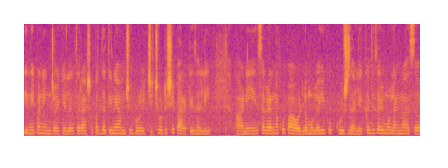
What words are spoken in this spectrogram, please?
तिने पण एन्जॉय केलं. तर अशा पद्धतीने आमची होळीची छोटीशी पार्टी झाली. आणि सगळ्यांना खूप आवडलं. मुलंही खूप खुश झाले. कधीतरी मुलांना असं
